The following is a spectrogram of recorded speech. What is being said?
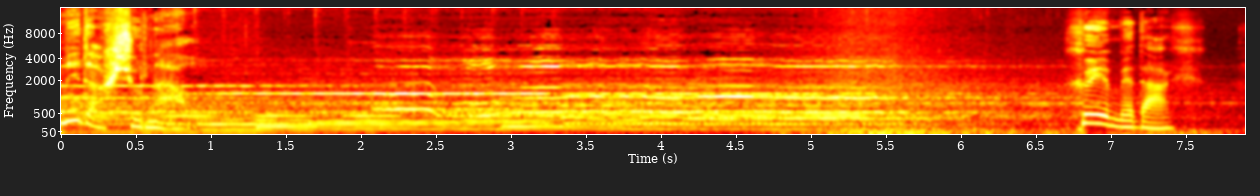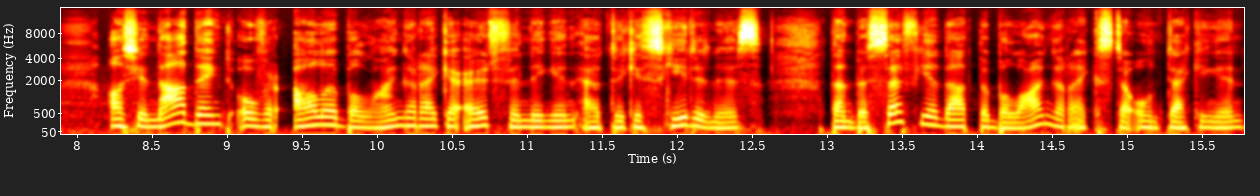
Middagjournaal. Goedemiddag. Als je nadenkt over alle belangrijke uitvindingen uit de geschiedenis, dan besef je dat de belangrijkste ontdekkingen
